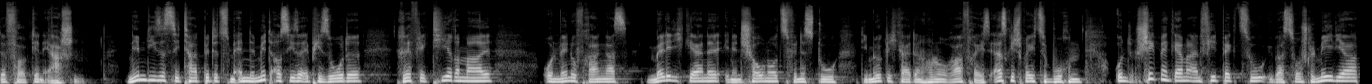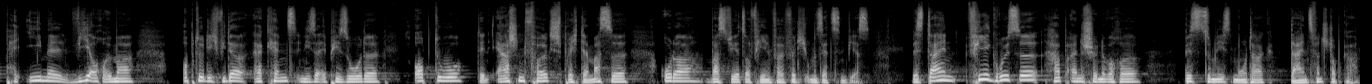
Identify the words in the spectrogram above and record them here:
der folgt den Ärschen. Nimm dieses Zitat bitte zum Ende mit aus dieser Episode, reflektiere mal und wenn du Fragen hast, melde dich gerne. In den Show Notes findest du die Möglichkeit, ein honorarfreies Erstgespräch zu buchen und schick mir gerne mal ein Feedback zu über Social Media, per E-Mail, wie auch immer, ob du dich wieder erkennst in dieser Episode, ob du den Ärschen folgst, sprich der Masse, oder was du jetzt auf jeden Fall für dich umsetzen wirst. Bis dahin, viele Grüße, hab eine schöne Woche. Bis zum nächsten Montag, dein Sven Stopka.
